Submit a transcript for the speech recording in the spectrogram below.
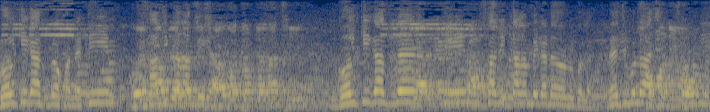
গোল গাছবে ওখানে টিম সাদিক কালাম জানাচ্ছি লিগ স্বাগতম জানাচ্ছি গোল কি গাছবে টিম সাদিক কালাম ব্রিগেডের অনুকূলে। রেজিবুল আছে ছ নম্বর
